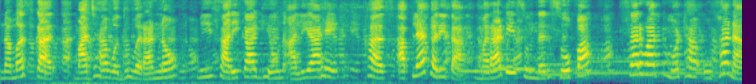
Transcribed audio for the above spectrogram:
नमस्कार माझ्या वधूवरांनो मी सारिका घेऊन आली आहे. खास आपल्याकरिता मराठी सुंदर सोपा सर्वात मोठा उखाणा.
